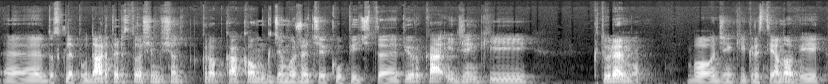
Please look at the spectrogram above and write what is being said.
e, do sklepu darter180.com, gdzie możecie kupić te piórka i dzięki któremu bo dzięki Krystianowi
